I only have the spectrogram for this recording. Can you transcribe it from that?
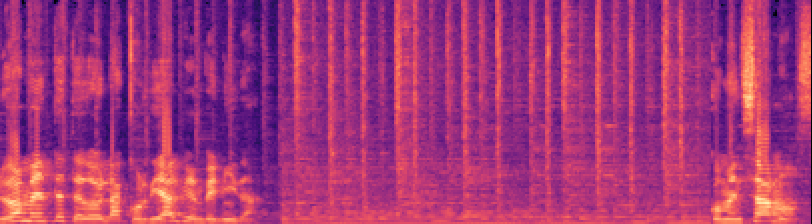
Nuevamente te doy la cordial bienvenida. Comenzamos.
